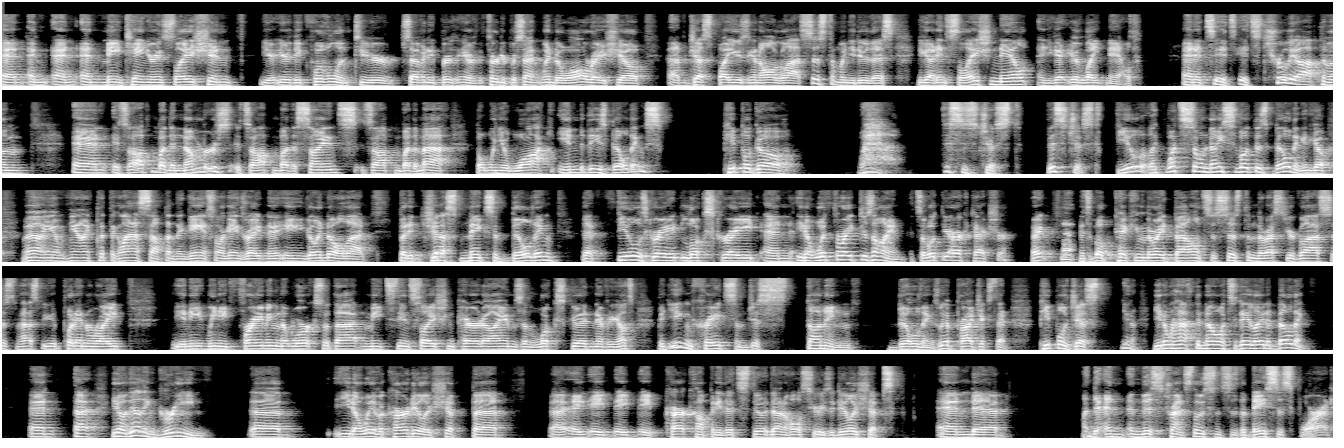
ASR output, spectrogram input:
and and and and maintain your insulation. You're, you're the equivalent to your 70 percent or 30 percent window wall ratio uh, just by using an all glass system when you do this. You got insulation nailed and you got your light nailed. And it's it's it's truly optimum. And it's often by the numbers it's often by the science it's often by the math. But when you walk into these buildings people go wow this is just this just feel like what's so nice about this building? And you go, well, you know, you know I put the glass up and the gain, solar gains right, and you go into all that, but it just makes a building that feels great, looks great, and you know, with the right design. It's about the architecture, right? Yeah. It's about picking the right balance of system. The rest of your glass system has to be put in right. You need we need framing that works with that, meets the insulation paradigms, and looks good and everything else. But you can create some just stunning buildings. We have projects that people just, you know, you don't have to know it's a daylighted building and uh, you know the other thing, green. Uh, you know, we have a car dealership, uh, uh a, a a car company that's done a whole series of dealerships, and uh, and and this translucence is the basis for it,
